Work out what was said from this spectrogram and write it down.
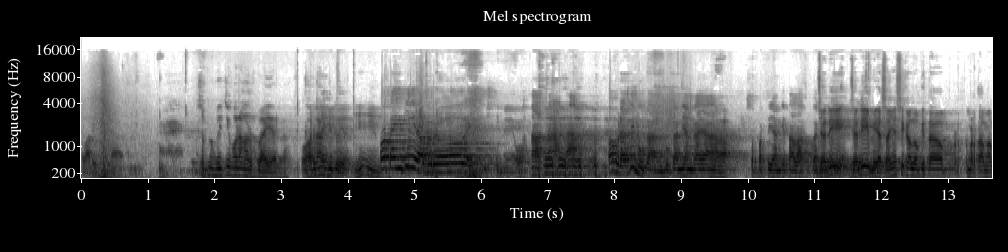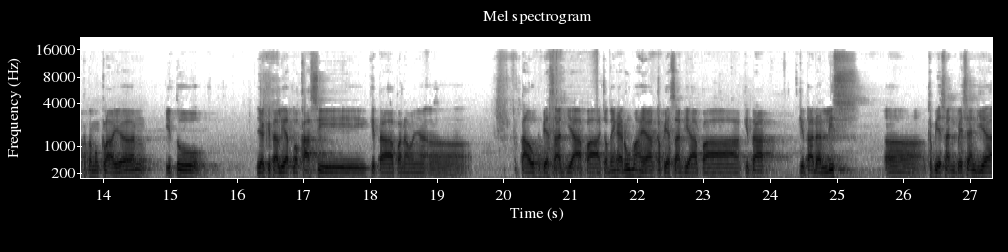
Klarifikasi. Sebelum pitching orang harus bayar lah. Oh, harusnya gitu ya? Mm-mm. Oh thank you ya bro, istimewa. oh berarti bukan, bukan yang kayak seperti yang kita lakukan. Jadi itu ya? jadi biasanya sih kalau kita per- pertama ketemu klien itu ya kita lihat lokasi, kita apa namanya eh, tahu kebiasaan dia apa. Contohnya kayak rumah ya, kebiasaan dia apa. Kita kita ada list eh, kebiasaan-kebiasaan dia,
